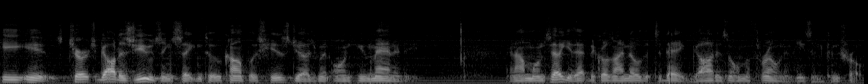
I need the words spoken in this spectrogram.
he is. Church, God is using Satan to accomplish his judgment on humanity. And I'm going to tell you that because I know that today God is on the throne and he's in control.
